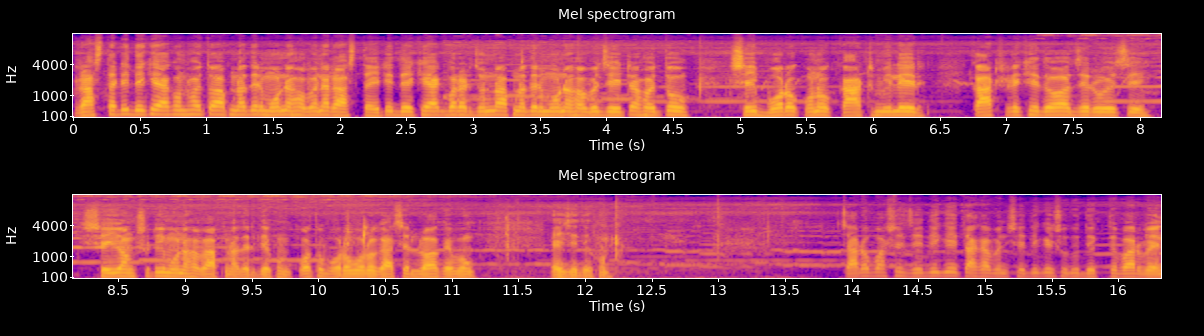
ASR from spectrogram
রাস্তাটি দেখে এখন হয়তো আপনাদের মনে হবে না রাস্তা। এটি দেখে একবারের জন্য আপনাদের মনে হবে যে এটা হয়তো সেই বড় কোনো কাঠ মিলের কাঠ রেখে দেওয়া যে রয়েছে, সেই অংশটি মনে হবে আপনাদের। দেখুন কত বড় বড় গাছের লক এবং এই যে দেখুন। চারোপাশে যেদিকেই তাকাবেন সেদিকেই শুধু দেখতে পারবেন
